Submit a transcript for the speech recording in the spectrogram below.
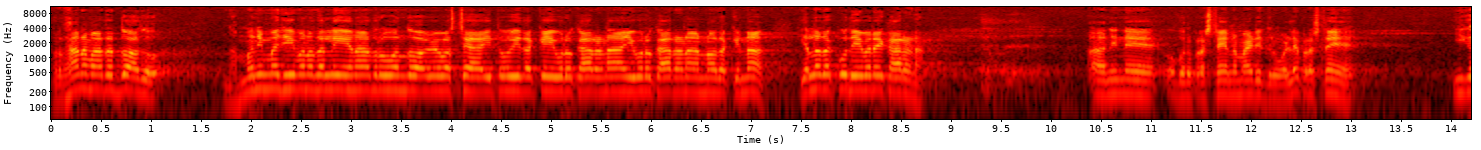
ಪ್ರಧಾನವಾದದ್ದು ಅದು. ನಮ್ಮ ನಿಮ್ಮ ಜೀವನದಲ್ಲಿ ಏನಾದರೂ ಒಂದು ಅವ್ಯವಸ್ಥೆ ಆಯಿತು, ಇದಕ್ಕೆ ಇವರು ಕಾರಣ ಇವರು ಕಾರಣ ಅನ್ನೋದಕ್ಕಿಂತ ಎಲ್ಲದಕ್ಕೂ ದೇವರೇ ಕಾರಣ. ನಿನ್ನೆ ಒಬ್ಬರು ಪ್ರಶ್ನೆಯನ್ನು ಮಾಡಿದ್ರು. ಒಳ್ಳೆ ಪ್ರಶ್ನೆ. ಈಗ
